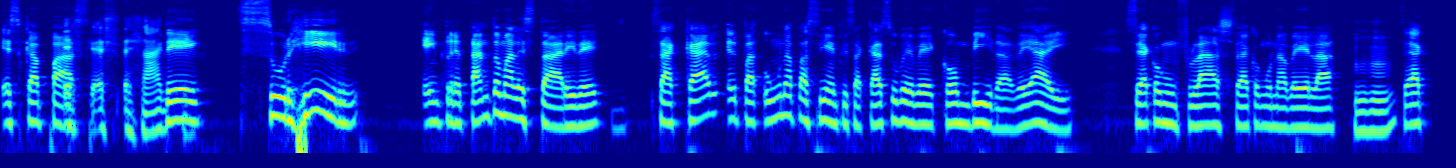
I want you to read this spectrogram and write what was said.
es capaz Es es de surgir entre tanto malestar y de sacar el una paciente y sacar su bebé con vida de ahí, sea con un flash, sea con una vela, sea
